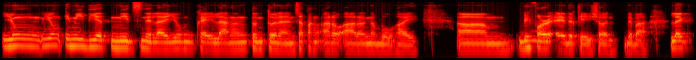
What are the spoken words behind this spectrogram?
yung yung immediate needs nila yung kailangang tuntunan sa pang-araw-araw na buhay um before education 'di ba? Like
